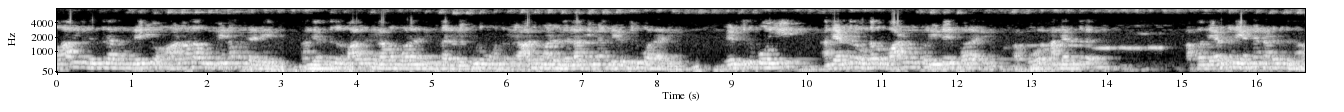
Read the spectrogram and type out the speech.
பாவிகள் இருக்கிறாங்கன்னு தெரியும். ஆனாலும் அவங்க என்ன பண்ணுறாரு அந்த இடத்துல பாவத்துக்கு இல்லாமல் போகிறாரு தன்னுடைய குடும்பம் தன்னுடைய ஆடு மாடுகள் எல்லாத்தையுமே அங்கே எடுத்துகிட்டு போகிறாரு எடுத்துட்டு போய் அந்த இடத்துல வந்து அவர் வாழணும்னு சொல்லிட்டு போகிறாரு அப்போது அந்த இடத்துல அப்போ அந்த இடத்துல என்ன நடக்குதுன்னா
